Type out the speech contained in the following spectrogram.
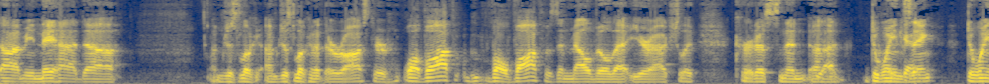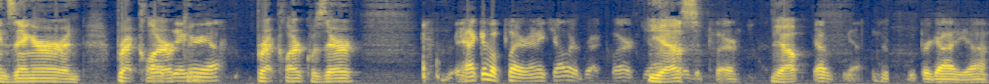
I mean, they had. Uh, I'm just looking. I'm just looking at their roster. Well, Voth, well, Voth was in Melville that year, actually. Curtis, and then uh, Dwayne Okay. Zing, Dwayne Zinger, and Brett Clark. Zinger, and Brett Clark was there. Heck of a player. NHLer Brett Clark. Yeah, Yes. Player. Yeah, Yeah, yeah. Super guy, yeah.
